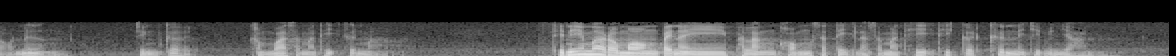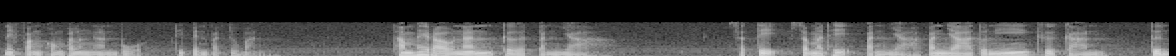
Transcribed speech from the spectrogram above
ต่อเนื่อง จึงเกิด คำว่าสมาธิขึ้นมา ทีนี้เมื่อเรามองไปในพลังของสติและสมาธิที่เกิดขึ้นในจิตวิญญาณ ในฝั่งของพลังงานบวกที่เป็นปัจจุบันทำให้เรานั้นเกิดปัญญา สติสมาธิปัญญา ปัญญาตัวนี้คือการตื่น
